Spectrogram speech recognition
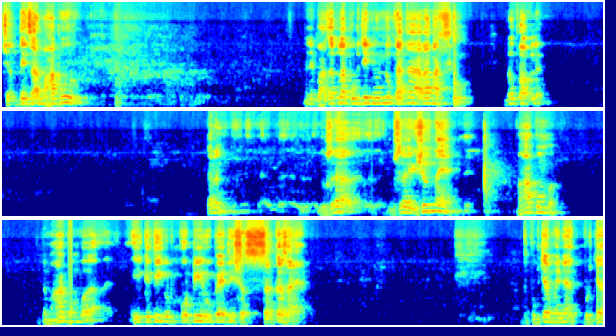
श्रद्धेचा महापूर. म्हणजे भाजपला पुढची निवडणूक आता आरामात नो प्रॉब्लेम कारण दुसऱ्या दुसरा इश्यूच नाही आहे. महाकुंभ. तर महाकुंभ ही किती कोटी रुपयाची सर्कस आहे. पुढच्या महिन्यात पुढच्या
